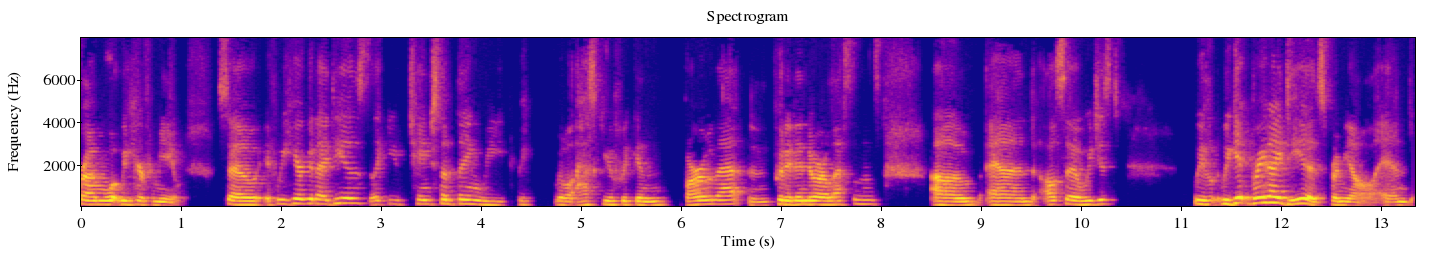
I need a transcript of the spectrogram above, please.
from what we hear from you. So if we hear good ideas, like you've changed something, we, we will ask you if we can borrow that and put it into our lessons. Um, and also we just, we, we get great ideas from y'all. And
